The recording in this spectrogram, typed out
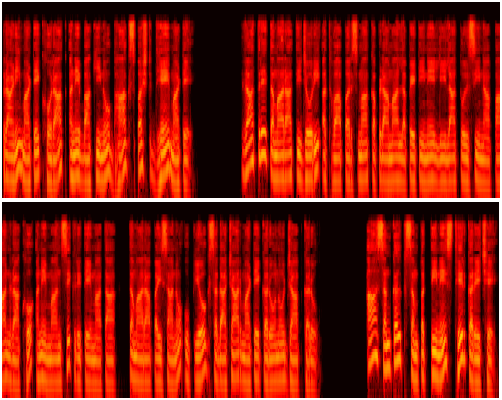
પ્રાણી માટે ખોરાક અને બાકીનો ભાગ સ્પષ્ટ ધ્યેય માટે. રાત્રે તમારા તિજોરી અથવા પર્સમાં કપડામાં લપેટીને લીલા તુલસીના પાન રાખો અને માનસિક રીતે માતા, તમારા પૈસાનો ઉપયોગ સદાચાર માટે કરોનો જાપ કરો. આ સંકલ્પ સંપત્તિને સ્થિર કરે છે.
